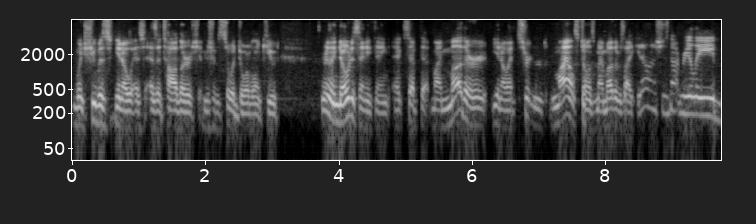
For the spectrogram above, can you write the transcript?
when she was, you know, as as a toddler. She, I mean, she was so adorable and cute. Didn't really notice anything except that my mother, you know, at certain milestones, my mother was like, you know, she's not really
